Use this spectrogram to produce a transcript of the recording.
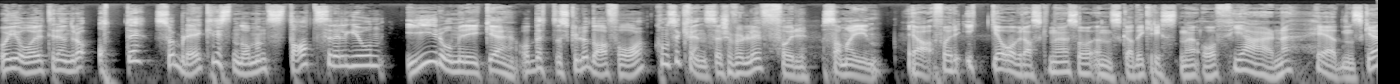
Og i år 380 så ble kristendommen statsreligion i Romerriket, og dette skulle da få konsekvenser, selvfølgelig, for Samain. Ja, for ikke overraskende så ønska de kristne å fjerne hedenske,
